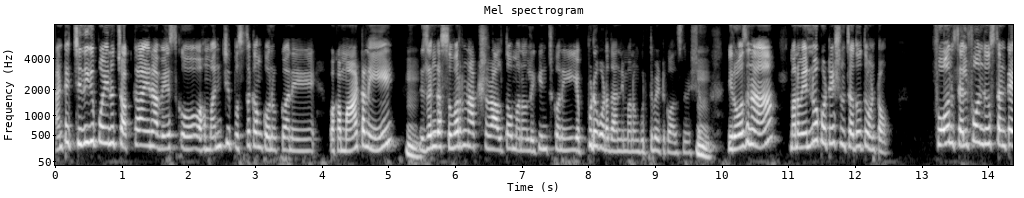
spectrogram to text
అంటే చినిగిపోయిన చొక్కా అయినా వేసుకో ఒక మంచి పుస్తకం కొనుక్కొని ఒక మాటని నిజంగా సువర్ణాక్షరాలతో మనం లిఖించుకొని ఎప్పుడు కూడా దాన్ని మనం గుర్తుపెట్టుకోవాల్సిన విషయం. ఈ రోజున మనం ఎన్నో కొటేషన్ చదువుతూ ఉంటాం. ఫోన్ సెల్ ఫోన్ చూస్తుంటే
